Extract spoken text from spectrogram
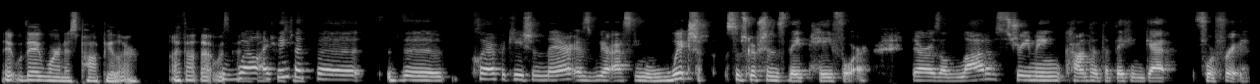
it, they weren't as popular. I thought that was well. I think that the the clarification there is we are asking which subscriptions they pay for. There is a lot of streaming content that they can get for free.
